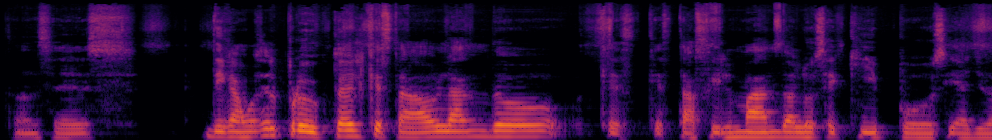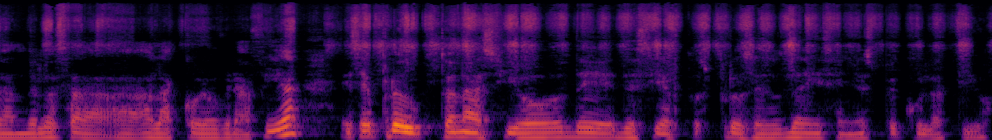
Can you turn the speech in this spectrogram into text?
Entonces, digamos, el producto del que estaba hablando, que, está filmando a los equipos y ayudándolos a, la coreografía, ese producto nació de, de ciertos procesos de diseño especulativo.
